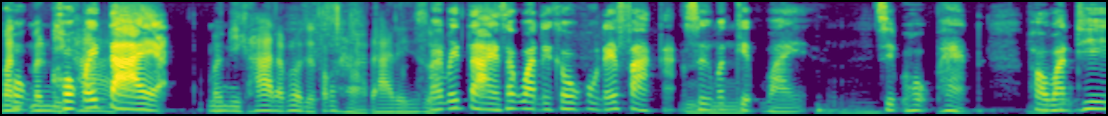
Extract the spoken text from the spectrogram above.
มันคงมันมีคงไม่ค่ตายอะ มันมีค่าแล้วเราจะต้องหาได้ในที่สุด มันไม่ตายสักวันหนึงเขาคงได้ฟังอะ ซื้อมาอืมเก็บไว้อืมสิบหกแผ่น พอวันที่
